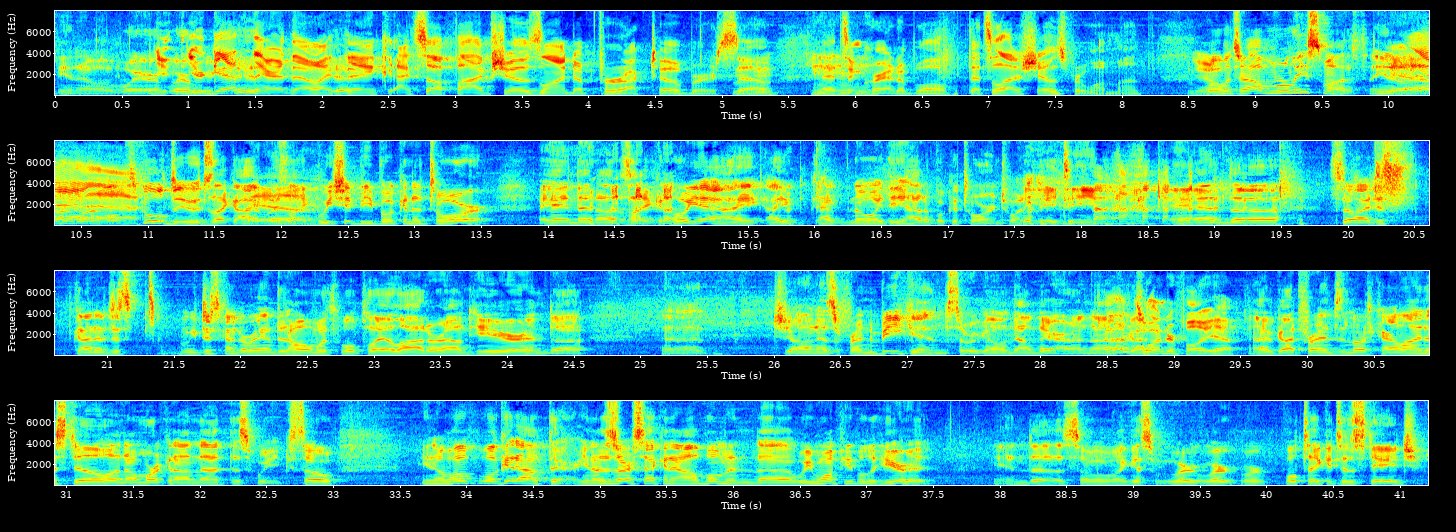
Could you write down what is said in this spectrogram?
You know of where, You- where You're we can getting hit- there, though. I Yeah. think I saw five shows lined up for October, so that's incredible. That's a lot of shows for one month. Yeah. Well, it's album release month. You know, Yeah. we're old school dudes. Like I was like, we should be booking a tour, and then I was like, oh yeah, I, I have no idea how to book a tour in 2018, and uh, so I just kind of just we just kind of rammed it home with we'll play a lot around here, and uh, uh, John has a friend in Beacon, so we're going down there, and I've Oh, that's got wonderful. Yeah. I've got friends in North Carolina still, and I'm working on that this week. So, you know, we'll, we'll get out there. You know, this is our second album, and uh, we want people to hear it. And uh, so I guess we're, we're, we're, we'll take it to the stage.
